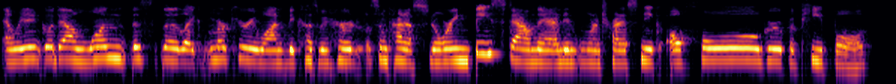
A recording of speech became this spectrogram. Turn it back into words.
and we didn't go down one this the like Mercury one because we heard some kind of snoring beast down there and didn't want to try to sneak a whole group of people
